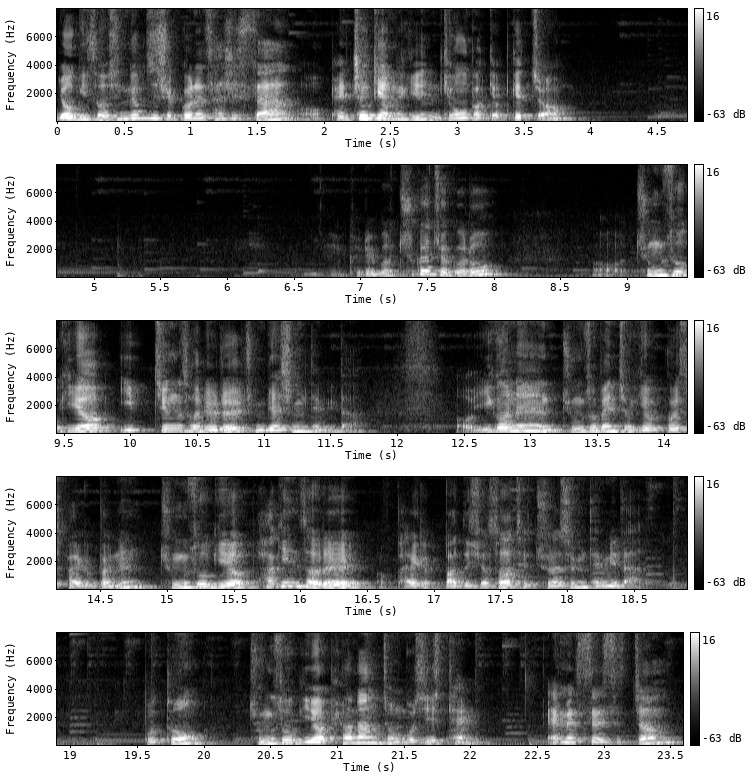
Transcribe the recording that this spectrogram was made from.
여기서 신경 쓰실 거는 사실상 어, 벤처 기업인 경우밖에 없겠죠. 그리고 추가적으로 어, 중소기업 입증 서류를 준비하시면 됩니다. 어, 이거는 중소벤처기업부에서 발급하는 중소기업 확인서를 발급받으셔서 제출하시면 됩니다. 보통 중소기업 현황 정보 시스템 mss.go.kr에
